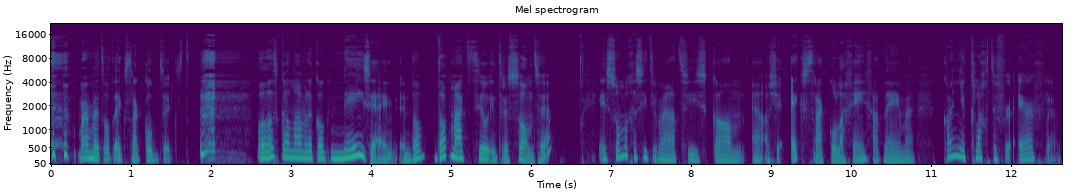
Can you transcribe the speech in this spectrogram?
maar met wat extra context. Want dat kan namelijk ook nee zijn. En dat, dat maakt het heel interessant. Hè? In sommige situaties kan, eh, als je extra collageen gaat nemen, kan je klachten verergeren.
